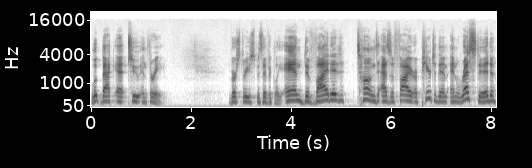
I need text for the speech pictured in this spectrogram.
Look back at 2 and 3. Verse 3 specifically. And divided tongues as of fire appeared to them and rested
